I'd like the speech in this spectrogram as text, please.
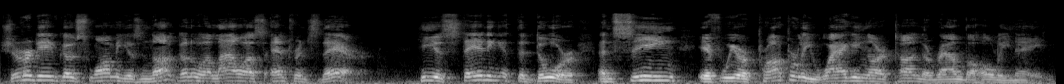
Shridav Goswami is not going to allow us entrance there. He is standing at the door and seeing if we are properly wagging our tongue around the holy name.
